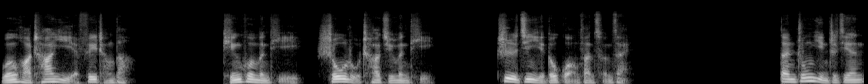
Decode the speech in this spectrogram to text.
文化差异也非常大，贫困问题、收入差距问题，至今也都广泛存在。但中印之间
